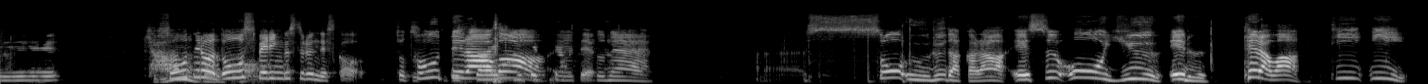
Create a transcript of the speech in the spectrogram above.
えーソーテラはどうスペリングするんですか？ちょっう。とソーテラは、えーっとね、ソウルだから、S-O-U-L、テラは T-E-R-R-A。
